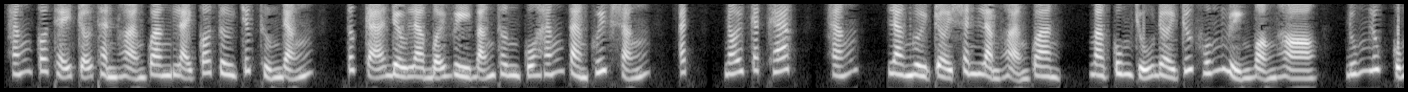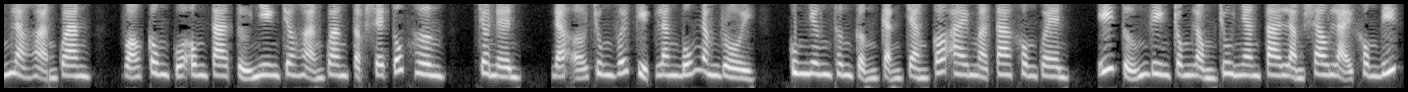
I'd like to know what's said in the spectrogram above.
hắn có thể trở thành hoàng quan lại có tư chất thượng đẳng, tất cả đều là bởi vì bản thân của hắn tàn khuyết sẵn, ách, nói cách khác, hắn, là người trời sinh làm hoàng quan, mà cung chủ đời trước huấn luyện bọn họ, đúng lúc cũng là hoàng quan, võ công của ông ta tự nhiên cho hoàng quan tập sẽ tốt hơn cho nên, đã ở chung với Kiệt Lăng 4 năm rồi, cung nhân thân cận cạnh chàng có ai mà ta không quen, ý tưởng riêng trong lòng Chu Nhan ta làm sao lại không biết,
